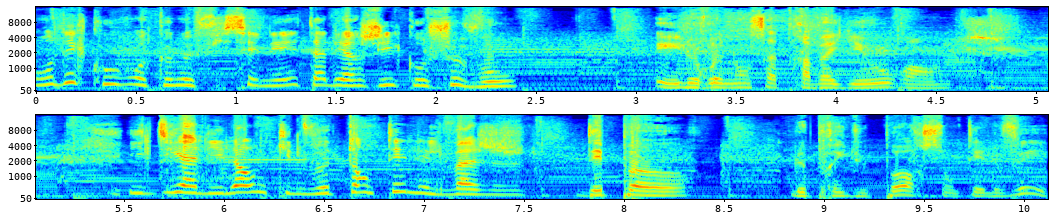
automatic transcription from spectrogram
On découvre que le fils aîné est allergique aux chevaux et il renonce à travailler au ranch. Il dit à Leland qu'il veut tenter l'élevage des porcs. Le prix du porc sont élevés.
